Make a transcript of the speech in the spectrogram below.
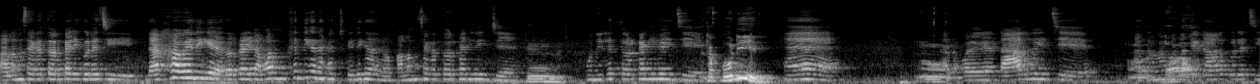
পালং শাকের তরকারি করেছি। দেখাও এদিকে তরকারিটা আমার মুখের দিকে দেখাচ্ছ এদিকে দেখো পালং শাকের তরকারি হয়েছে পনিরের তরকারি হয়েছে। এটা পনির? হ্যাঁ। তারপরে ডাল হয়েছে। ডাল। করেছি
